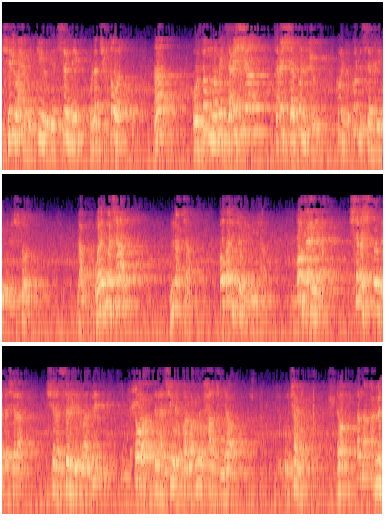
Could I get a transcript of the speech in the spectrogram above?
يشري واحد الكيلو ديال السردين ولا الشطور ها؟ وثم ما يتعشى يتعشى كل الحب كل كل السردين ولا الشطور لا ولا ما تشرب من تشرب هو غادي تشوف اللي يشرب وفعلا شرى الشطور ولا شرى السردين ما أدري. هو عبد الشيء وقال له اعمل حرش مياه يكون أيوه أعمل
